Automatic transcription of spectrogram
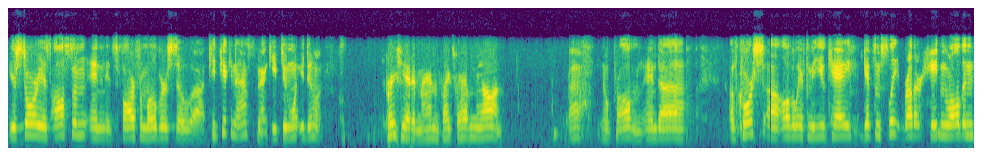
your story is awesome, and it's far from over. So uh, keep kicking ass, man. Keep doing what you're doing. Appreciate it, man, and thanks for having me on. Ah, no problem. And uh, of course, uh, all the way from the UK, get some sleep, brother. Hayden Walden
